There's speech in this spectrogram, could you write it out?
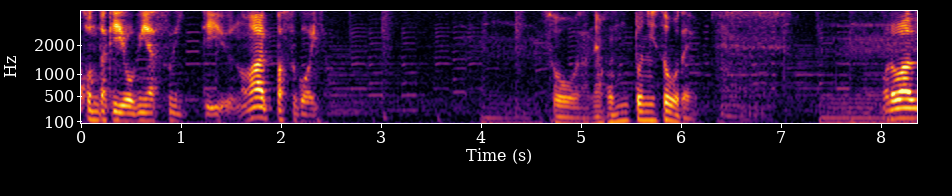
こんだけ読みやすいっていうのはやっぱすごいよ。そうだね。本当にそうだよ。うん。俺はや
